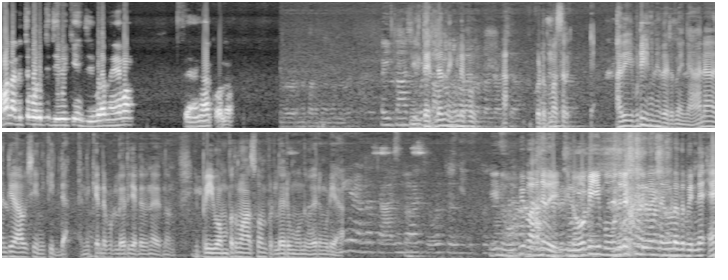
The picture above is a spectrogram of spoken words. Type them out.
അവൻ അടിച്ചു പൊളിച്ച് ജീവിക്കുകയും ചെയ്യും. ഇവിടെ നിയമം തേങ്ങാക്കോലം. ഇതെല്ലാം നിങ്ങളിപ്പോ കുടുംബശ്രീ. അത് ഇവിടെ എങ്ങനെ തരുന്നത് ഞാൻ അതിന്റെ ആവശ്യം എനിക്കില്ല. എനിക്ക് എന്റെ പിള്ളേർ ചിലതിനെ വരുന്നു ഇപ്പം ഈ ഒമ്പത് മാസവും പിള്ളേർ മൂന്ന് പേരും കൂടിയാണ് ഈ നോബി പറഞ്ഞതേ ഈ നോബി ഈ മൂന്ന് ലക്ഷം രൂപ നിങ്ങളത് പിന്നെ ഏ?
